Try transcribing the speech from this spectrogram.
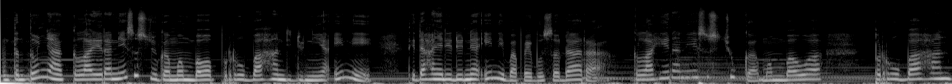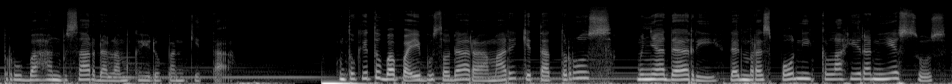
Dan tentunya kelahiran Yesus juga membawa perubahan di dunia ini. Tidak hanya di dunia ini Bapak Ibu Saudara, kelahiran Yesus juga membawa perubahan-perubahan besar dalam kehidupan kita. Untuk itu Bapak Ibu Saudara, mari kita terus menyadari dan meresponi kelahiran Yesus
